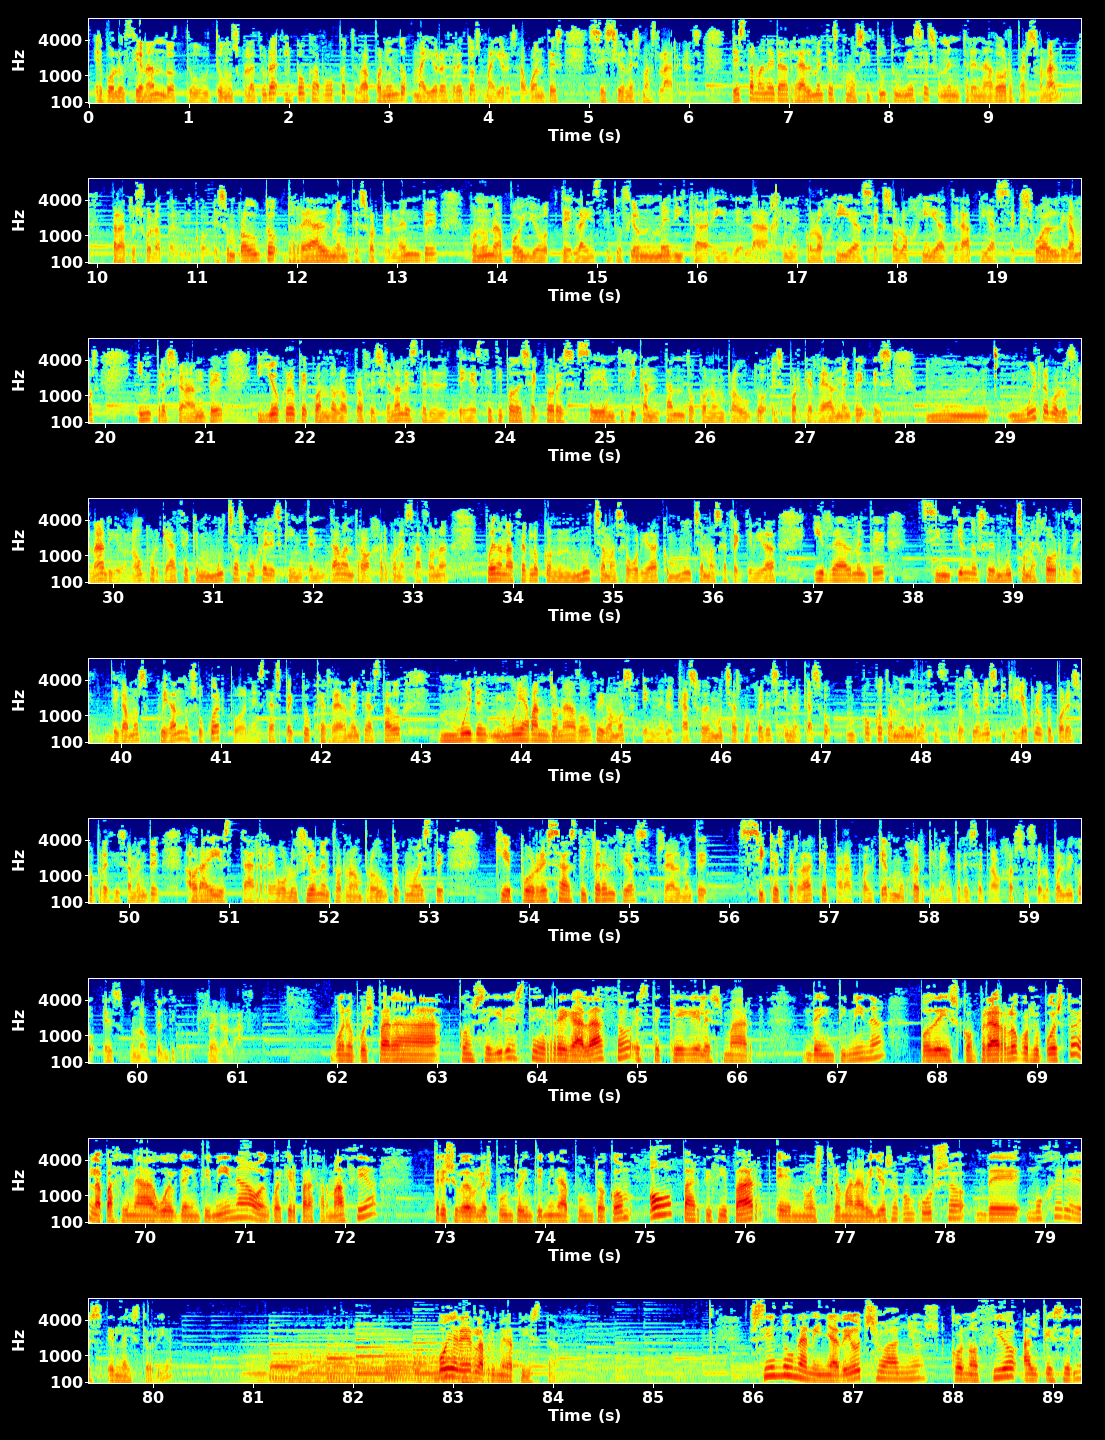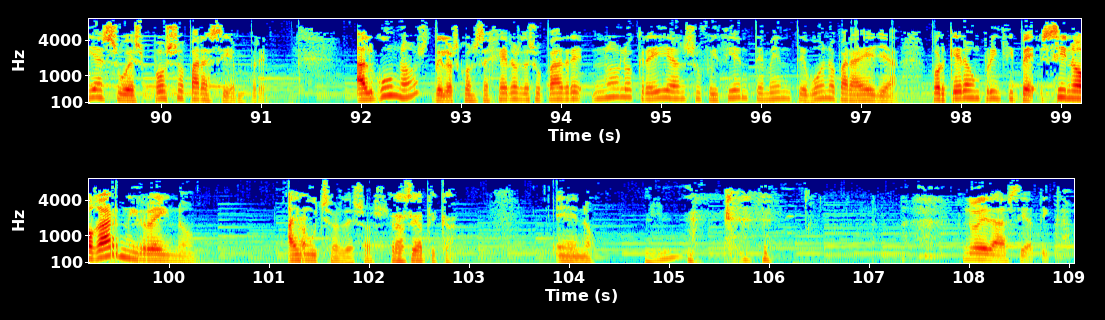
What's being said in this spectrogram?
evolucionando tu, tu musculatura y poco a poco te va poniendo mayores retos, mayores aguantes, sesiones más largas. De esta manera realmente es como si tú tuvieses un entrenador personal para tu suelo pélvico. Es un producto realmente sorprendente, con un apoyo de la institución médica y de la ginecología, sexología, terapia sexual, digamos, impresionante. Y yo creo que cuando los profesionales del- de este tipo de sectores se identifican tanto con un producto es porque realmente es mm, muy revolucionario, ¿no? Porque hace que muchas mujeres que intentaban trabajar con esa zona puedan hacerlo con mucha más seguridad, con mucha más efectividad y realmente sintiéndose mucho mejor, digamos, cuidando su cuerpo en este aspecto que realmente ha estado muy, de- muy abandonado, digamos, en el caso de muchas mujeres y en el caso un poco también de las instituciones y que yo creo que por eso precisamente ahora hay esta revolución en torno a un producto como este que por esas diferencias realmente sí que es verdad que para cualquier mujer que le interese trabajar su suelo pélvico es un auténtico regalazo. Bueno, pues para conseguir este regalazo, este Kegel Smart de Intimina, podéis comprarlo, por supuesto, en la página web de Intimina o en cualquier parafarmacia www.intimina.com o participar en nuestro maravilloso concurso de Mujeres en la Historia. Voy a leer la primera pista. Siendo una niña de 8 años, conoció al que sería su esposo para siempre. Algunos de los consejeros de su padre no lo creían suficientemente bueno para ella, porque era un príncipe sin hogar ni reino. Hay Ah. muchos de esos. Era asiática. Eh, no, Mm. no era asiática.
